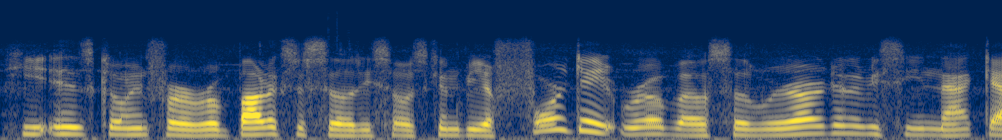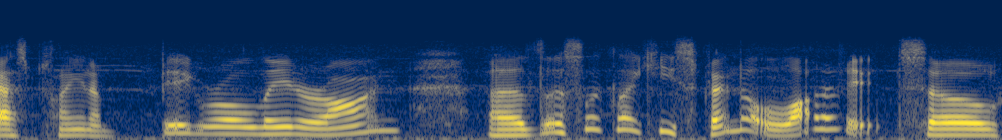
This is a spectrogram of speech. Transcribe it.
He is going for a robotics facility, so it's going to be a four-gate robo, so we are going to be seeing that gas playing a big role later on. Uh, this looks like he spent a lot of it, so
